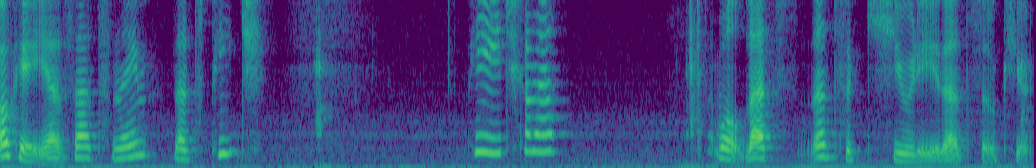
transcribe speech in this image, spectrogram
okay, yes, that's the name. That's Peach. Peach, come out. Well, that's that's a cutie. That's so cute.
